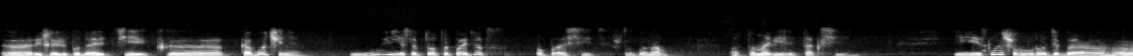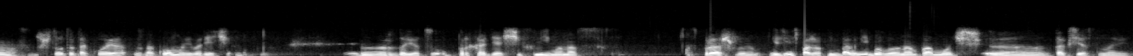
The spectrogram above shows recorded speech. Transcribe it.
э, решили подойти к, к обочине. Ну, и если кто-то пойдет, попросить, чтобы нам остановили такси. И слышу, вроде бы э, что-то такое знакомое в речи раздается проходящих мимо нас спрашиваю, извините, пожалуйста, не могли бы вы нам помочь э, такси остановить?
